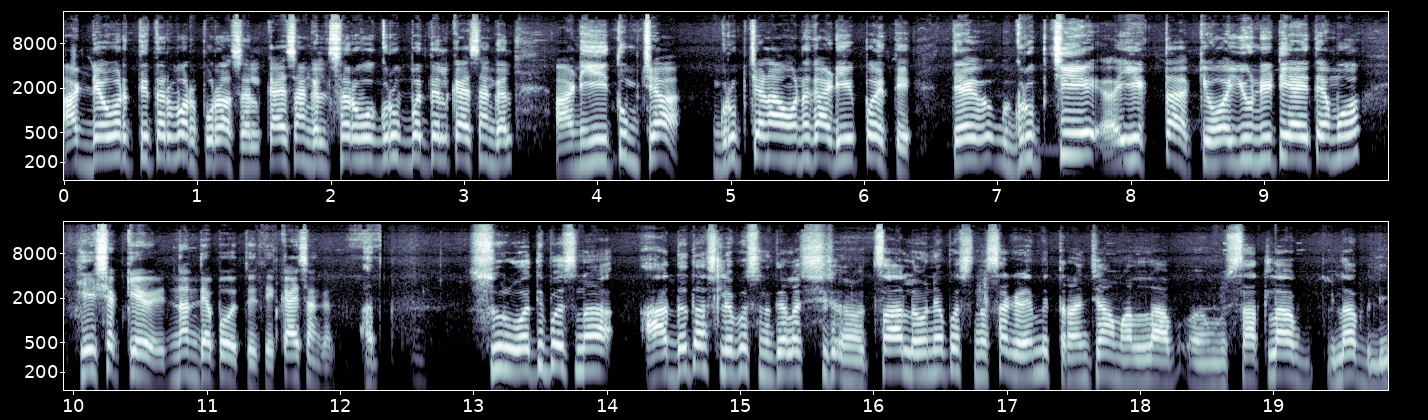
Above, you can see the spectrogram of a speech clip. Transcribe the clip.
अड्ड्यावरती तर भरपूर असेल. काय सांगाल? सर्व ग्रुपबद्दल काय सांगाल? आणि तुमच्या ग्रुपच्या नावानं गाडी पळते. त्या ग्रुपची एकता किंवा युनिटी आहे त्यामुळं हे शक्य आहे. नांद्या पळतोय ते. काय सांगाल? सुरुवातीपासून आदत असल्यापासून त्याला शि- अं, चालवण्यापासून सगळ्या मित्रांची आम्हाला लाभ अं, साथ लाभ लाभली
